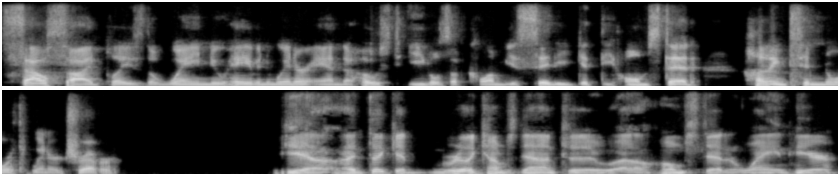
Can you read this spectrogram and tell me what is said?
Southside plays the Wayne New Haven winner, and the host Eagles of Columbia City get the Homestead Huntington North winner, Trevor. Yeah, I think it really comes down to uh, Homestead and Wayne here.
